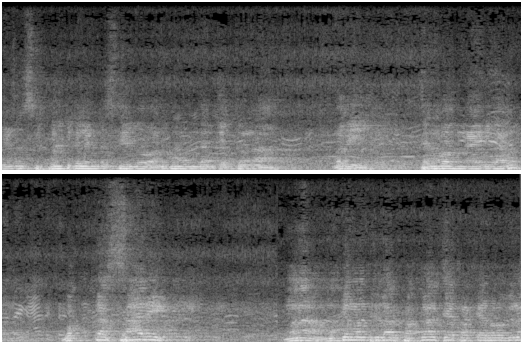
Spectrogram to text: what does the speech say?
ఇండస్ట్రీ పొలిటికల్ ఇండస్ట్రీలో అనుభవం ఉందని చెప్తున్న మరి చంద్రబాబు నాయుడు గారు ఒక్కసారి మన ముఖ్యమంత్రి గారు పగ్గాలు చేపట్టే రోజున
